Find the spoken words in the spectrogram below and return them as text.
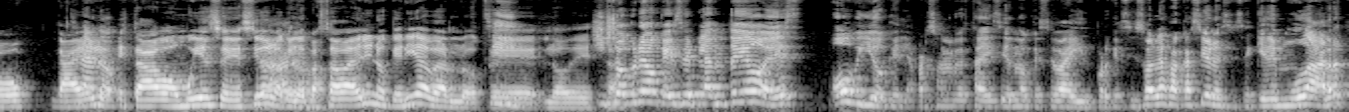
O Gael Claro. estaba como muy enseguecido en lo que Claro. le pasaba a él y no quería ver lo, que, lo de ella. Y yo creo que ese planteo es obvio que la persona le está diciendo que se va a ir, porque si son las vacaciones y se quiere mudar,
